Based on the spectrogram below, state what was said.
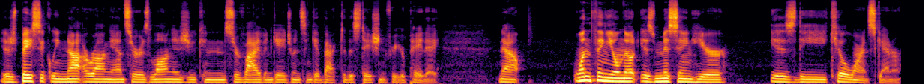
There's basically not a wrong answer as long as you can survive engagements and get back to the station for your payday. Now, one thing you'll note is missing here is the kill warrant scanner.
